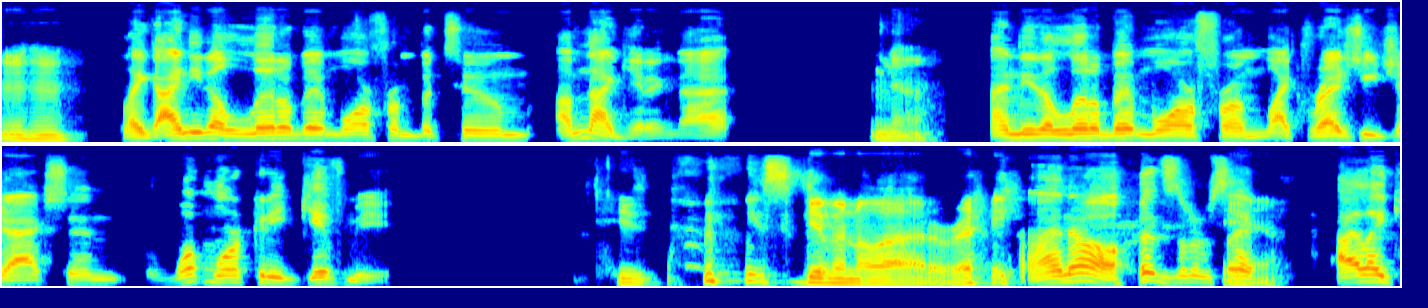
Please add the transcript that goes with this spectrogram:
Mhm. Like I need a little bit more from Batum. I'm not getting that. no. I need a little bit more from like Reggie Jackson. What more could he give me? He's he's given a lot already. I know that's what I'm saying. Yeah. I like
